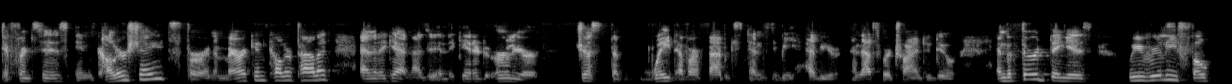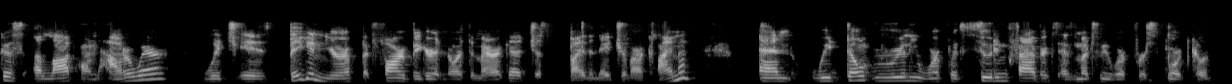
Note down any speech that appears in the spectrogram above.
differences in color shades for an American color palette. And then again, as you indicated earlier, just the weight of our fabrics tends to be heavier, and that's what we're trying to do. And the third thing is we really focus a lot on outerwear, which is big in Europe, but far bigger in North America just by the nature of our climate. And we don't really work with suiting fabrics as much as we work for sport coat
